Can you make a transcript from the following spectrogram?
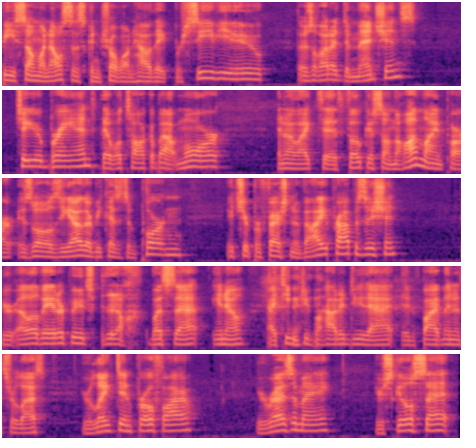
be someone else's control on how they perceive you. There's a lot of dimensions to your brand that we'll talk about more and I like to focus on the online part as well as the other because it's important. It's your professional value proposition, your elevator pitch. Ugh, what's that? You know, I teach people how to do that in five minutes or less. Your LinkedIn profile, your resume, your skill set,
